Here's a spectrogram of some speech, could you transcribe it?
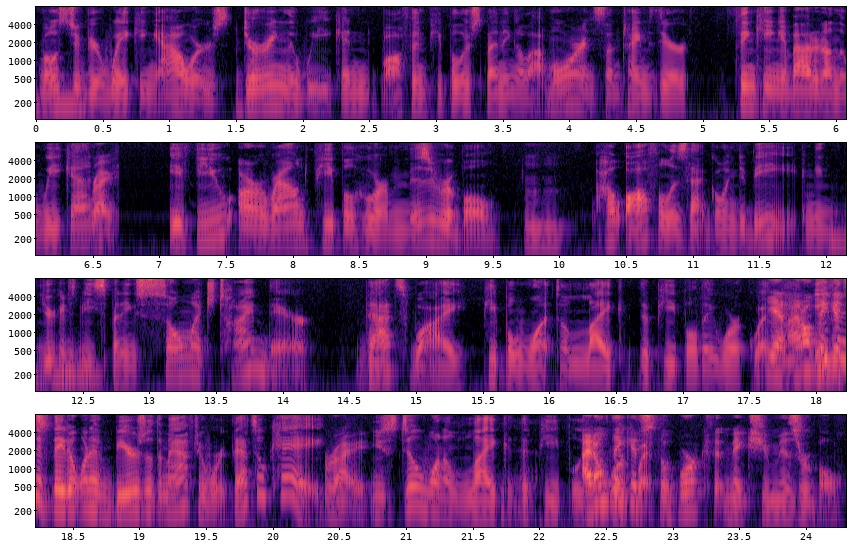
most of your waking hours during the week, and often people are spending a lot more, and sometimes they're thinking about it on the weekend. Right. If you are around people who are miserable, mm-hmm. how awful is that going to be? I mean, mm-hmm. you're going to be spending so much time there Mm-hmm. that's why people want to like the people they work with. Yeah, and I don't think even if they don't want to have beers with them afterward, that's okay. Right. You still want to like the people. I don't think it's with. the work that makes you miserable.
